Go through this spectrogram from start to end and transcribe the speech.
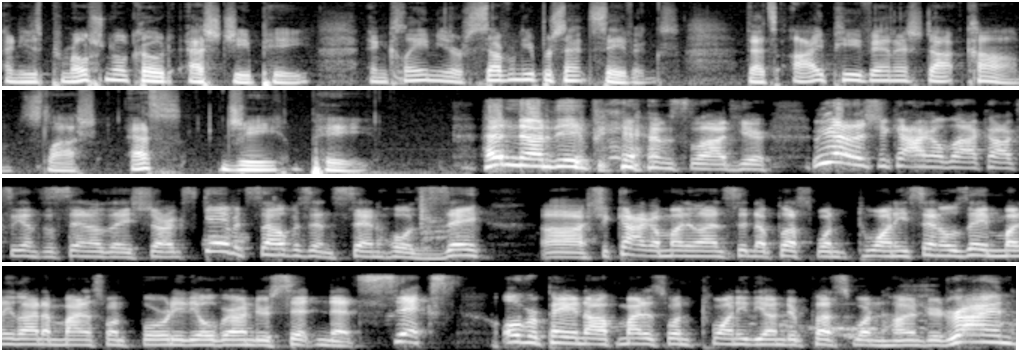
and use promotional code SGP and claim your 70% savings. That's ipvanish.com slash SGP. Heading out of the 8 p.m. slot here, we got the Chicago Blackhawks against the San Jose Sharks. Game itself is in San Jose. Uh, Chicago money line sitting at plus 120. San Jose money line at minus 140. The over under sitting at six. Over paying off minus 120. The under plus 100. Ryan,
